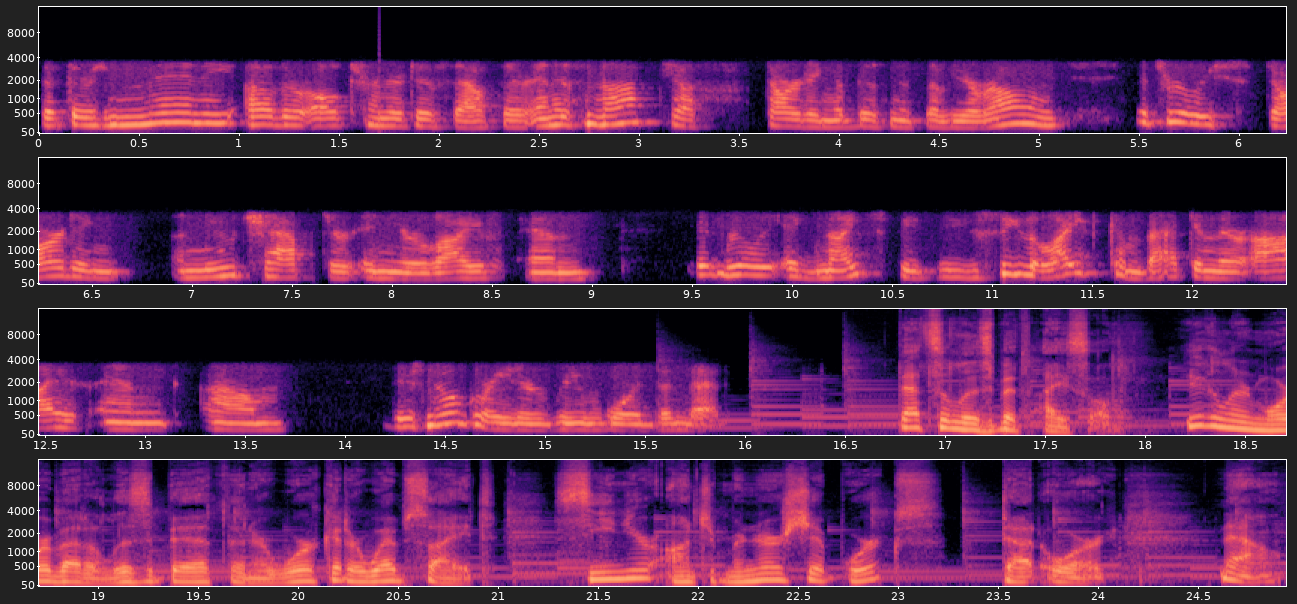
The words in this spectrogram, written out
that there's many other alternatives out there, and it's not just starting a business of your own, it's really starting a new chapter in your life and it really ignites people. You see the light come back in their eyes, and um, there's no greater reward than that. That's Elizabeth Isele. You can learn more about Elizabeth and her work at her website, seniorentrepreneurshipworks.org. Now,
